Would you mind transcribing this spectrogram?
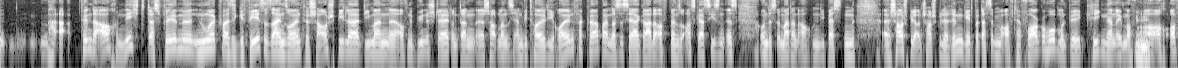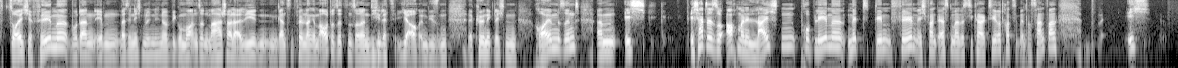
finde auch nicht, dass Filme nur quasi Gefäße sein sollen für Schauspieler, die man äh, auf eine Bühne stellt und dann äh, schaut man sich an, wie toll die Rollen verkörpern. Das ist ja gerade oft, wenn so Oscar-Season ist und es immer dann auch um die besten äh, Schauspieler und Schauspielerinnen geht, wird das immer oft hervorgehoben und wir kriegen dann eben auch, mhm. auch oft solche Filme, wo dann eben, weiß ich nicht, nicht nur Viggo Mortensen und Mahershala Ali einen ganzen Film lang im Auto sitzen, sondern die hier auch in diesen äh, königlichen Räumen sind. Ähm, ich ich hatte so auch meine leichten Probleme mit dem Film. Ich fand erstmal, dass die Charaktere trotzdem interessant waren. Ich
